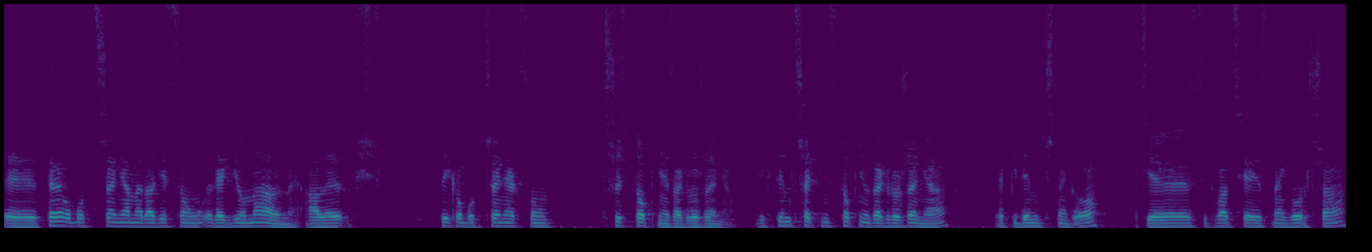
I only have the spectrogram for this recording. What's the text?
Y, Te obostrzenia na razie są regionalne, ale w tych obostrzeniach są trzy stopnie zagrożenia. I w tym trzecim stopniu zagrożenia epidemicznego, gdzie sytuacja jest najgorsza,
